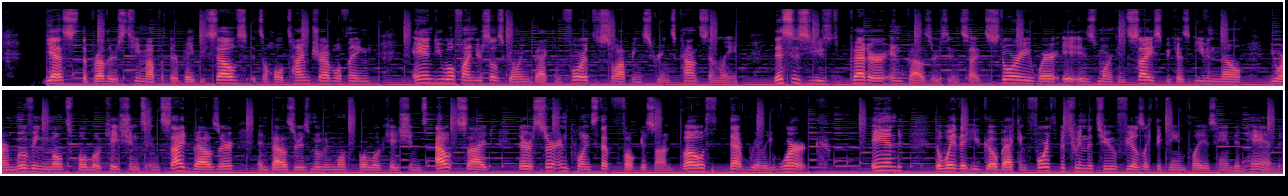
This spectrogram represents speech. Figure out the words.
Yes, the brothers team up with their baby selves, it's a whole time travel thing, and you will find yourselves going back and forth, swapping screens constantly. This is used better in Bowser's Inside Story, where it is more concise because even though you are moving multiple locations inside Bowser and Bowser is moving multiple locations outside, there are certain points that focus on both that really work. And the way that you go back and forth between the two feels like the gameplay is hand in hand.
